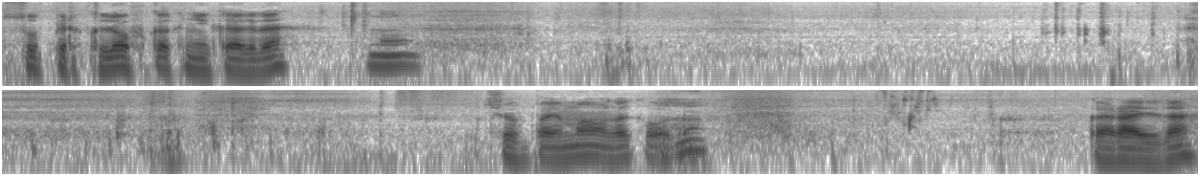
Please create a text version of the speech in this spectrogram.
Супер клев как никогда. Ну, Че, поймал, да, кого-то? Ага. Карась, да?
